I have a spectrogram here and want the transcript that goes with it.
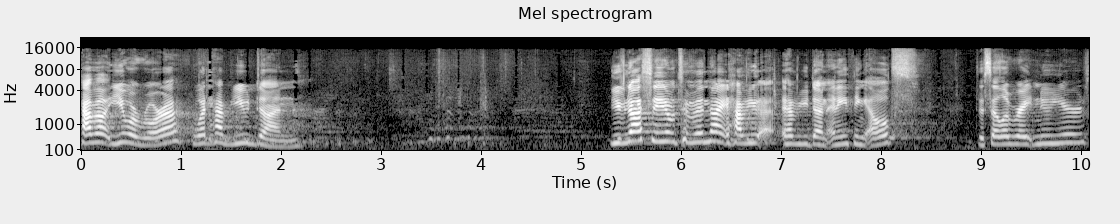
How about you, Aurora? What have you done? You've not stayed up to midnight? Have you, have you done anything else? to celebrate New Year's?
